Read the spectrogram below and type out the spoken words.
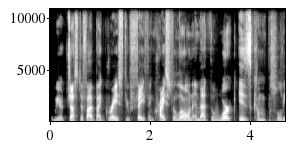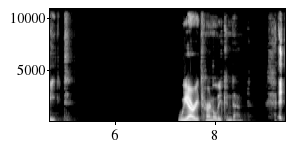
we are justified by grace through faith in Christ alone, and that the work is complete we are eternally condemned. It,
